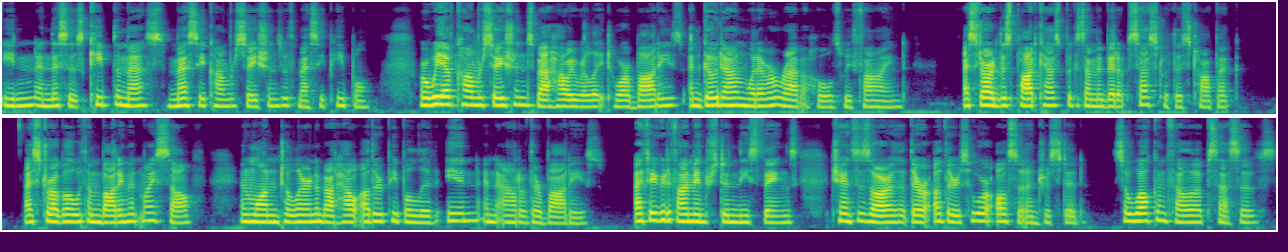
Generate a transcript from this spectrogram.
Eden, and this is Keep the Mess Messy Conversations with Messy People, where we have conversations about how we relate to our bodies and go down whatever rabbit holes we find. I started this podcast because I'm a bit obsessed with this topic. I struggle with embodiment myself and wanted to learn about how other people live in and out of their bodies. I figured if I'm interested in these things, chances are that there are others who are also interested. So, welcome, fellow obsessives.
